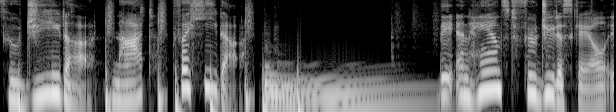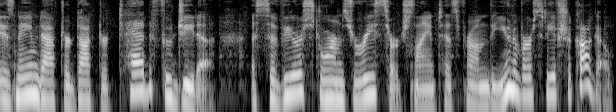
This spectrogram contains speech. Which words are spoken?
Fujita, not fajita. The Enhanced Fujita Scale is named after Dr. Ted Fujita, a severe storms research scientist from the University of Chicago.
